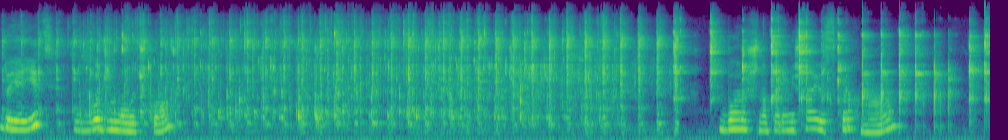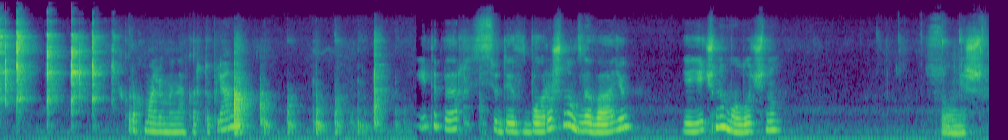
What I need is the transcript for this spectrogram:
До яєць вводжу молочко. Борошно перемішаю з крохмалом. Крохмаль у мене картопляний. І тепер сюди в борошно вливаю яєчну молочну суміш.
